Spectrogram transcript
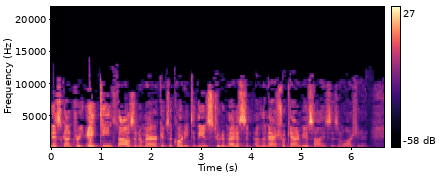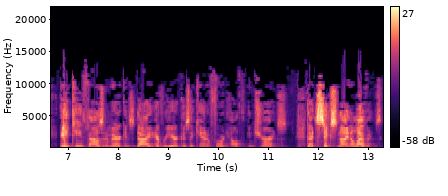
this country, 18,000 Americans, according to the Institute of Medicine of the National Academy of Sciences in Washington, 18,000 Americans die every year because they can't afford health insurance. That's six 9-11s.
